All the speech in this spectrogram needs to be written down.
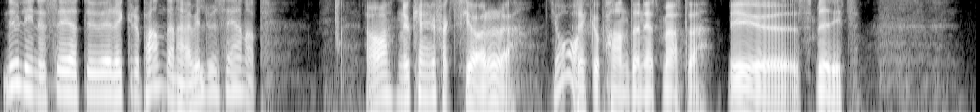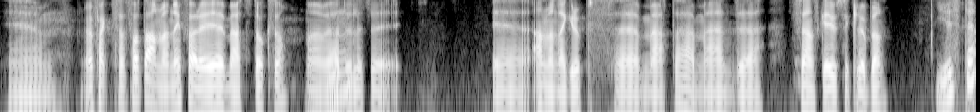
Nu Linus, säg att du räcker upp handen här. Vill du säga något? Ja, nu kan jag ju faktiskt göra det. Ja. Räcka upp handen i ett möte. Det är ju smidigt. Ehm, jag har faktiskt fått användning för det i mötet också. Vi hade mm. lite eh, användargruppsmöte här med eh, Svenska UC-klubben. Just det.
